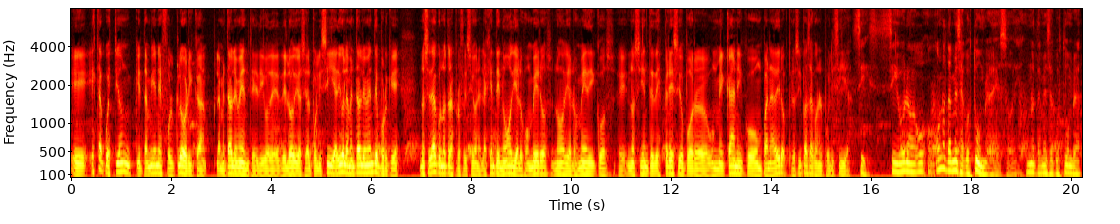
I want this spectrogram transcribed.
eh, esta cuestión que también es folclórica, lamentablemente, digo, del odio hacia el policía, digo lamentablemente porque no se da con otras profesiones. La gente no odia a los bomberos, no odia a los médicos, eh, no siente desprecio por un mecánico o un panadero, pero sí pasa con el policía. Sí, sí, uno, uno también se acostumbra a eso, ¿eh? uno también se acostumbra.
